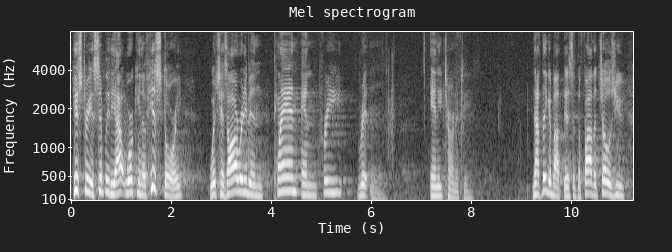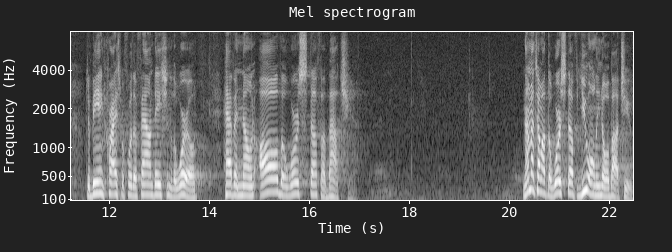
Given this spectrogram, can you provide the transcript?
history is simply the outworking of his story, which has already been planned and pre-written in eternity. Now think about this, if the Father chose you to be in Christ before the foundation of the world, having known all the worst stuff about you. Now, I'm not talking about the worst stuff you only know about you.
